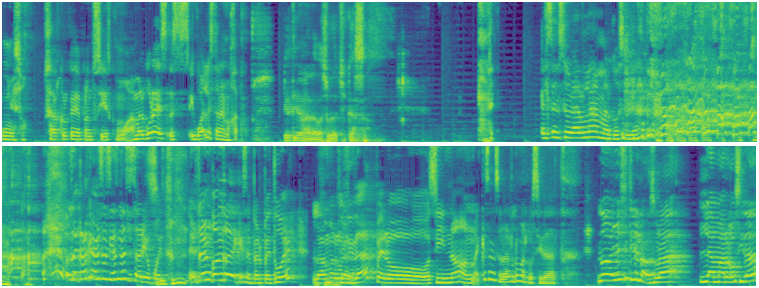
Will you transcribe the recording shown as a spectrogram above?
Eso. O sea, creo que de pronto sí es como amargura es, es igual estar enojado. ¿Qué tiran a la basura, chicas? El censurar la amargosidad. o sea, creo que a veces sí es necesario, pues. sí. Estoy en contra de que se perpetúe la amargosidad, pero sí, no, no hay que censurar la amargosidad. No, yo sí tiro la basura la amargosidad,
